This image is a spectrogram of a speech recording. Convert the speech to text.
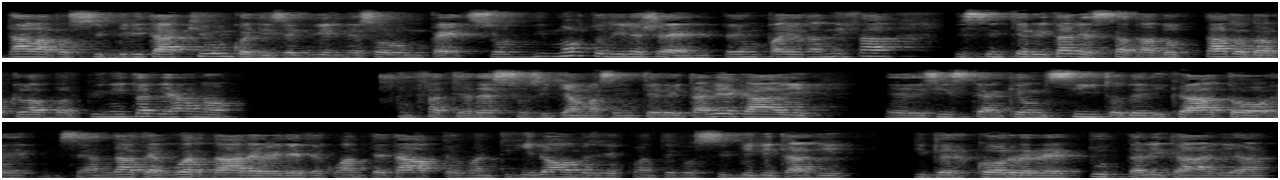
dà la possibilità a chiunque di seguirne solo un pezzo. Di, molto di recente, un paio d'anni fa, il Sentiero Italia è stato adottato dal Club Alpino Italiano, infatti adesso si chiama Sentiero Italia CAI, esiste anche un sito dedicato e se andate a guardare vedete quante tappe, quanti chilometri e quante possibilità di, di percorrere tutta l'Italia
